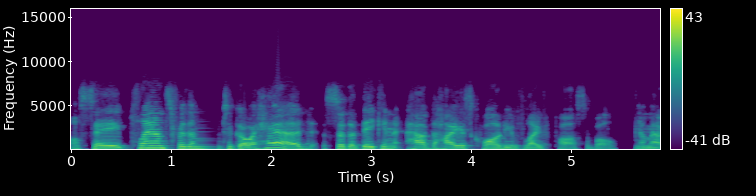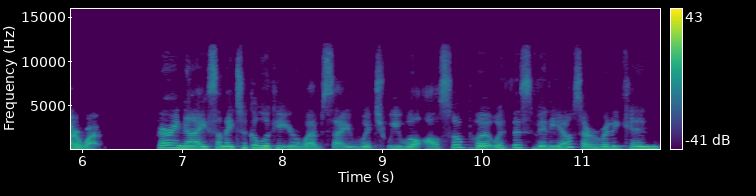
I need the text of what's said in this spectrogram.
I'll say plans for them to go ahead so that they can have the highest quality of life possible, no matter what. Very nice. And I took a look at your website, which we will also put with this video so everybody can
